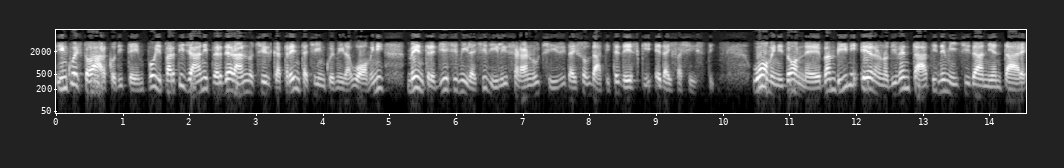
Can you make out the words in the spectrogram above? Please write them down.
In questo arco di tempo i partigiani perderanno circa 35.000 uomini, mentre 10.000 civili saranno uccisi dai soldati tedeschi e dai fascisti uomini, donne e bambini erano diventati nemici da annientare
